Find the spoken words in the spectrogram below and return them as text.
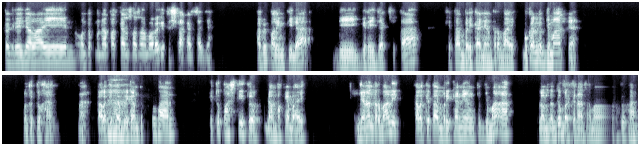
ke gereja lain untuk mendapatkan suasana baru itu silakan saja. Tapi paling tidak di gereja kita kita berikan yang terbaik, bukan untuk jemaatnya, untuk Tuhan. Nah, kalau kita nah. berikan untuk Tuhan, itu pasti tuh dampaknya baik. Jangan terbalik, kalau kita berikan yang untuk jemaat, belum tentu berkenan sama Tuhan.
